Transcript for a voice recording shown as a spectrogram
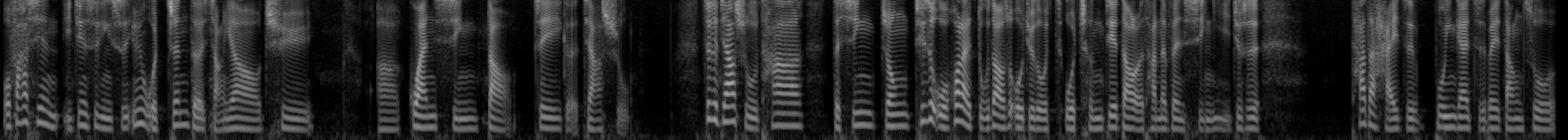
我发现一件事情是，因为我真的想要去啊、关心到这一个家属，这个家属他的心中，其实我后来读到的时候，我觉得我我承接到了他那份心意，就是他的孩子不应该只被当做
